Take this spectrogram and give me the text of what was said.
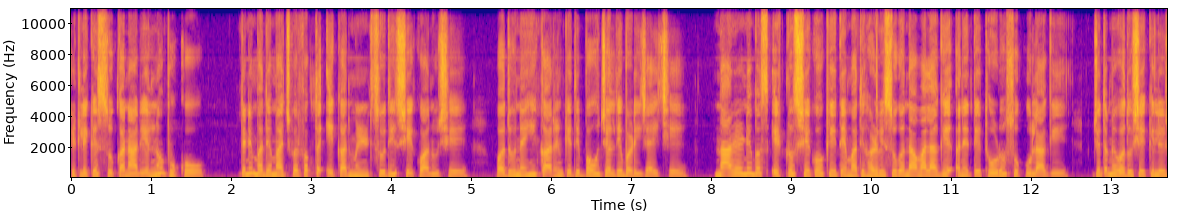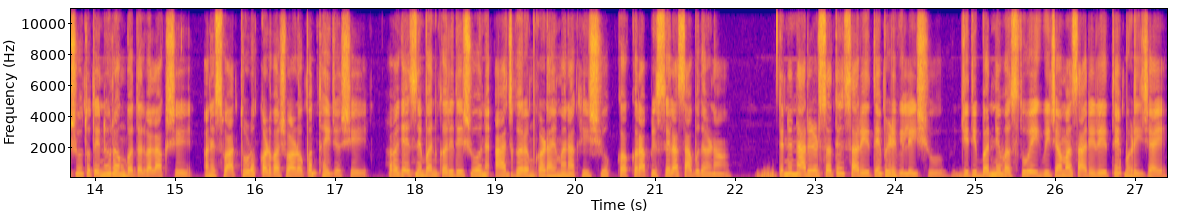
એટલે કે સૂકા નારિયેલનો ભૂકો. તેને મધ્યમ આંચ પર ફક્ત એકાદ મિનિટ સુધી શેકવાનું છે. વધુ નહીં, કારણ કે તે બહુ જલ્દી બળી જાય છે. નારિયેળને બસ એટલું જ શેકો કે તેમાંથી હળવી સુગંધ આવવા લાગે અને તે થોડું સૂકું લાગે. જો તમે વધુ શેકી લેશો, તો તેનો રંગ બદલવા લાગશે અને સ્વાદ થોડો કડવાશવાળો પણ થઈ જશે. હવે ગેસને બંધ કરી દઈશું અને આ જ ગરમ કઢાઈમાં નાખીશું કકરા પીસેલા સાબુદાણા. તેને નારિયેળ સાથે સારી રીતે ભેળવી લઈશું, જેથી બંને વસ્તુઓ એકબીજામાં સારી રીતે ભળી જાય.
